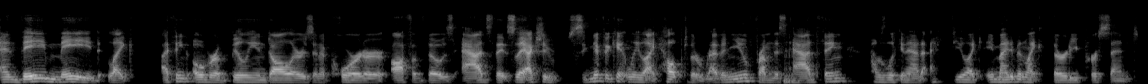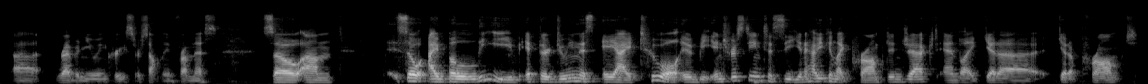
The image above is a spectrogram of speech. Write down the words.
And they made like, I think over a billion dollars in a quarter off of those ads. They, so they actually significantly like helped their revenue from this mm-hmm. ad thing. I was looking at it. I feel like it might have been like 30% uh, revenue increase or something from this. So, um, so I believe if they're doing this AI tool, it would be interesting to see, you know, how you can like prompt inject and like get a get a prompt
